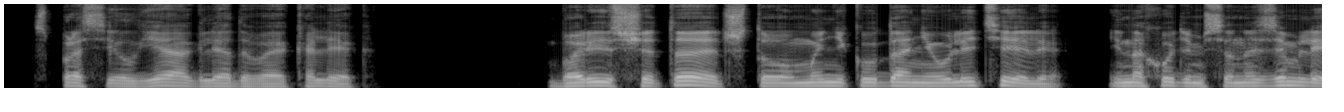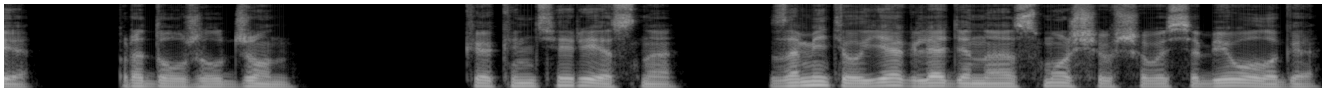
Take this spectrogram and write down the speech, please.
— спросил я, оглядывая коллег. «Борис считает, что мы никуда не улетели и находимся на Земле», — продолжил Джон. «Как интересно», — заметил я, глядя на сморщившегося биолога.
